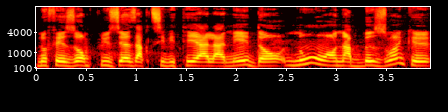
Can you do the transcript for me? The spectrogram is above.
Nous faisons plusieurs activités à l'année. Donc, nous, on a besoin que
